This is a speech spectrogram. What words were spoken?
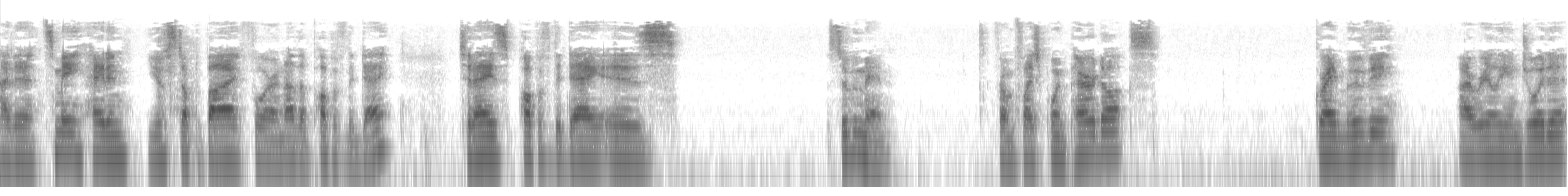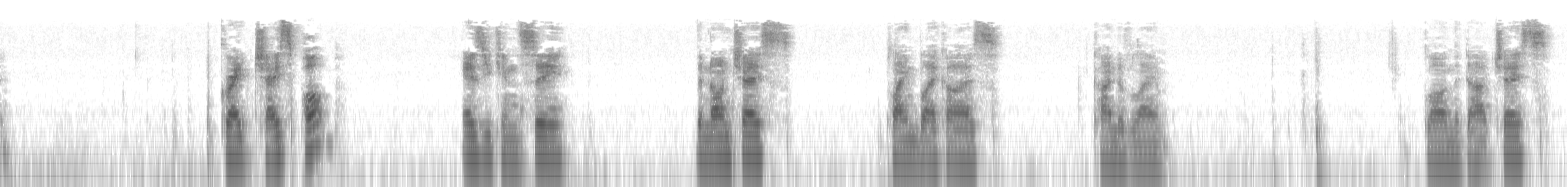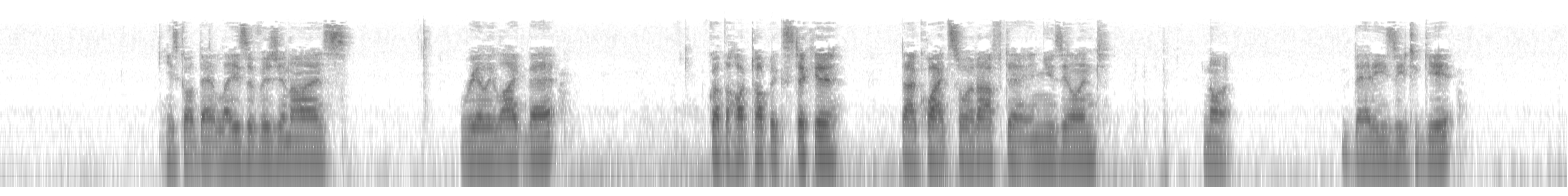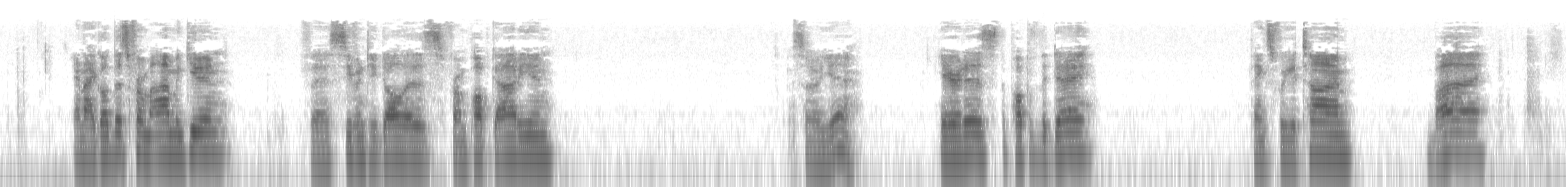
Hi there, it's me, Hayden. You've stopped by for another pop of the day. Today's pop of the day is Superman from Flashpoint Paradox. Great movie. I really enjoyed it. Great chase pop. As you can see, the non chase, plain black eyes, kind of lame glow in the dark chase. He's got that laser vision eyes. Really like that. Got the Hot Topic sticker. They're quite sought after in New Zealand. Not that easy to get. And I got this from Armageddon for $70 from Pop Guardian. So yeah, here it is, the pop of the day. Thanks for your time. Bye.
